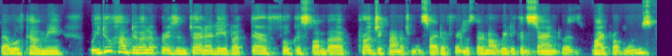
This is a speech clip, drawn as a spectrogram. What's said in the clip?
that will tell me we do have developers internally but they're focused on the project management side of things. They're not really concerned with my problems.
